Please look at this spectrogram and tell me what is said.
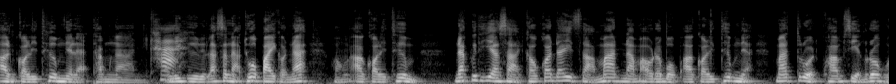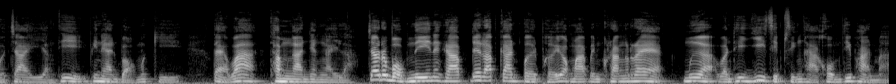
อัลกอริทึมเนี่ยแหละทำงาน ค่ะนี้คือลักษณะทั่วไปก่อนนะ ของอัลกอริทึม นักวิทยาศาสตร์เขาก็ได้สามารถนำเอาระบบอัลกอริทึมเนี่ยมาตรวจความเสี่ยงโรคหัวใจอย่างที่พี่แนนบอกเมื่อกี้ แต่ว่าทำงานยังไงล่ะ เจ้าระบบนี้นะครับได้รับการเปิดเผยออกมาเป็นครั้งแรก เมื่อวันที่ 20 สิงหาคมที่ผ่านมา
